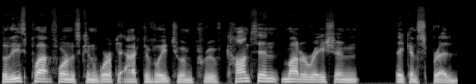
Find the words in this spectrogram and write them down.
So these platforms can work actively to improve content moderation. They can spread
